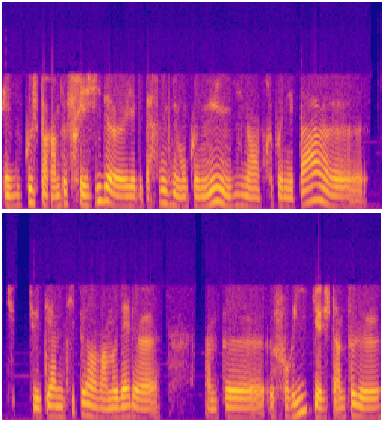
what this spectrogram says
et du coup, je pars un peu frigide. Euh, Il y a des personnes qui m'ont connu, ils me disent mais on te reconnaît pas. euh, tu, tu étais un petit peu dans un modèle euh, un peu euphorique. J'étais un peu le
